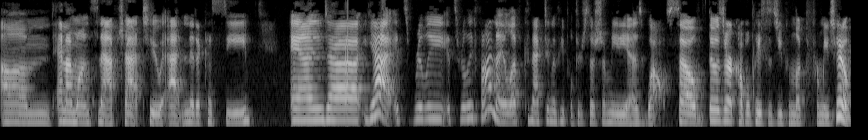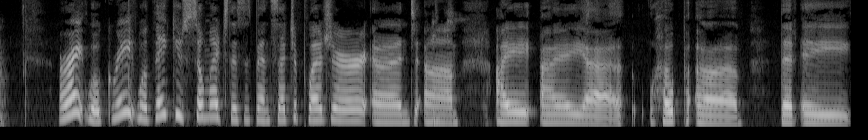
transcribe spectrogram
Um, and I'm on Snapchat too at Nitika C and uh, yeah it's really it's really fun. I love connecting with people through social media as well. So those are a couple places you can look for me too. All right. Well great. Well thank you so much. This has been such a pleasure. And um, i i uh, hope uh, that a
